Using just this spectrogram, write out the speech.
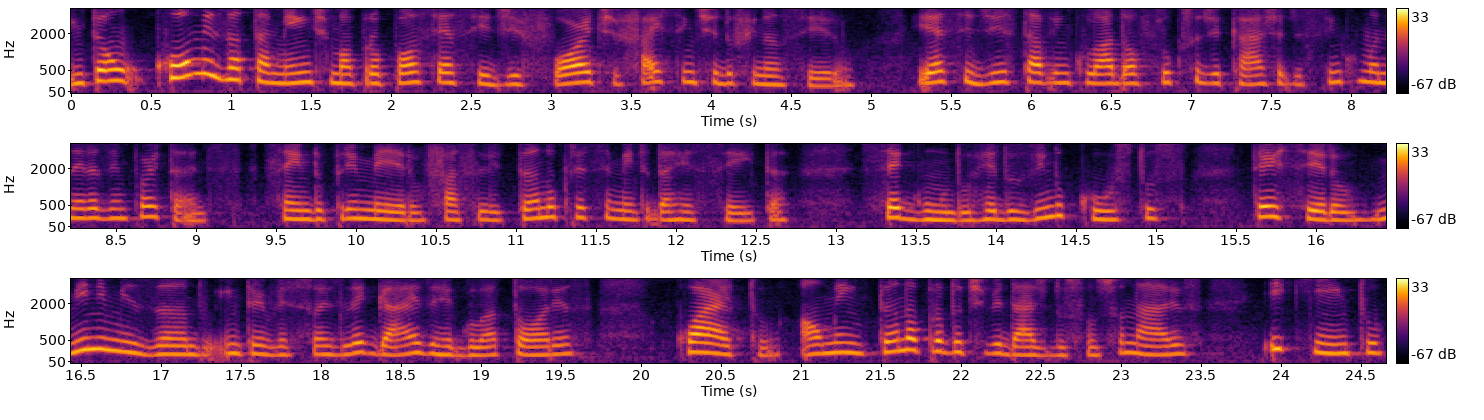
Então, como exatamente uma proposta SD forte faz sentido financeiro? E SD está vinculado ao fluxo de caixa de cinco maneiras importantes, sendo primeiro, facilitando o crescimento da receita, segundo, reduzindo custos, Terceiro, minimizando intervenções legais e regulatórias. Quarto, aumentando a produtividade dos funcionários. E quinto,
